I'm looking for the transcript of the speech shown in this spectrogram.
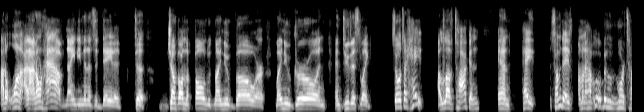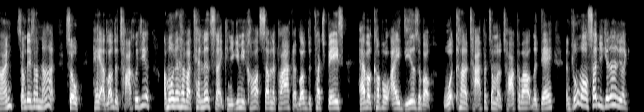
I don't want to, and I don't have 90 minutes a day to to jump on the phone with my new beau or my new girl and and do this like so it's like, hey, I love talking. And hey, some days I'm gonna have a little bit more time. Some days I'm not. So hey, I'd love to talk with you. I'm only gonna have about 10 minutes tonight. Can you give me a call at seven o'clock? I'd love to touch base, have a couple ideas about what kind of topics I'm gonna talk about in the day. And boom, all of a sudden you get in and you're like,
